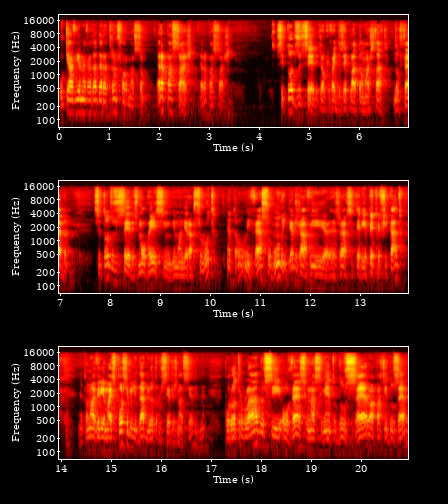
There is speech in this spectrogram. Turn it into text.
O que havia, na verdade, era transformação, era passagem, era passagem. Se todos os seres, é o que vai dizer Platão mais tarde, no Fédon, se todos os seres morressem de maneira absoluta, então o universo, o mundo inteiro já, havia, já se teria petrificado, então não haveria mais possibilidade de outros seres nascerem. Né? Por outro lado, se houvesse o um nascimento do zero a partir do zero,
